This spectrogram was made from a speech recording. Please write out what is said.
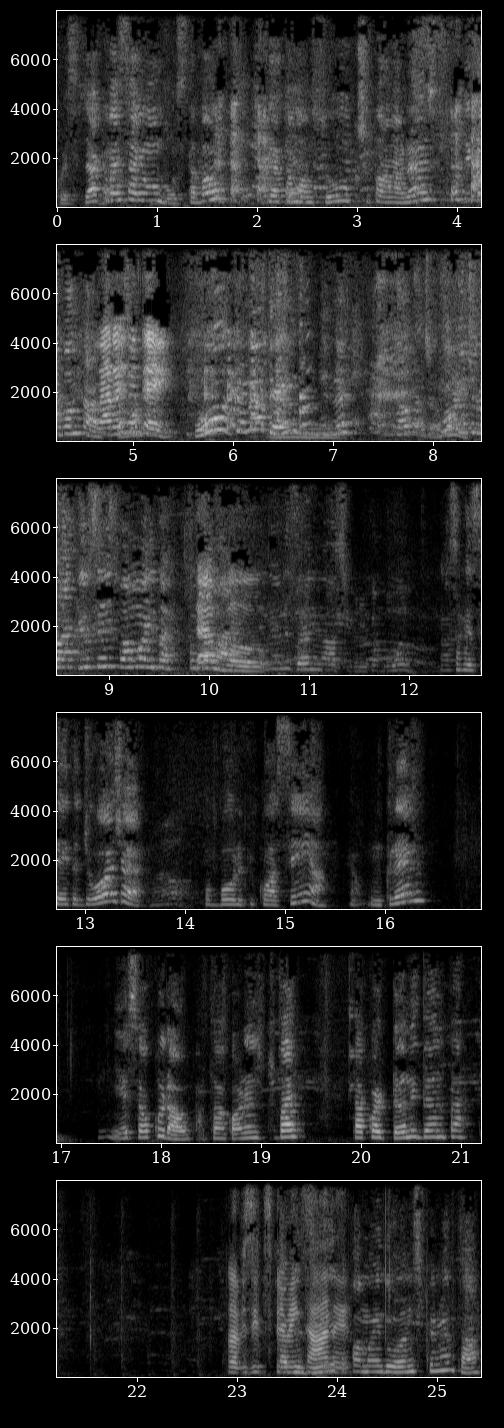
coisa. Já que vai sair um almoço, tá bom? Quer tomar um suco, chupar uma laranja, fica à vontade. Laranja tá tem. Oh, também tem, né? Então, vou continuar aqui, vocês vão aí pra Tá bom. Finalizando nosso, nossa receita de hoje, é o bolo ficou assim, ó, um creme. E esse é o curau. Então agora a gente vai tá cortando e dando pra, Pra visita pra experimentar, visita, né? pra mãe do ano experimentar.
